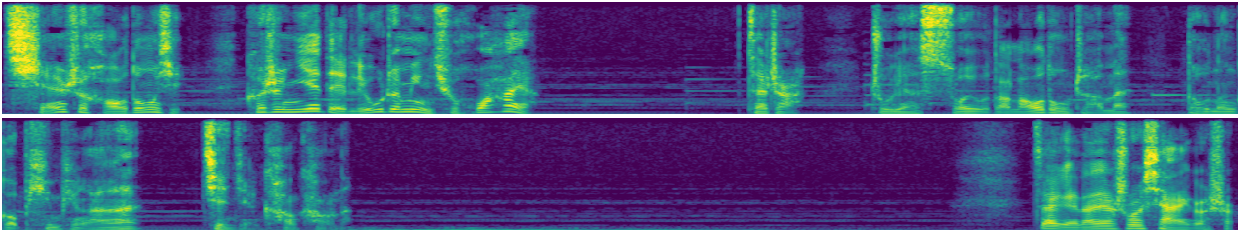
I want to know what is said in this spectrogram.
钱是好东西，可是你也得留着命去花呀。在这儿，祝愿所有的劳动者们都能够平平安安、健健康康的。再给大家说下一个事儿，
